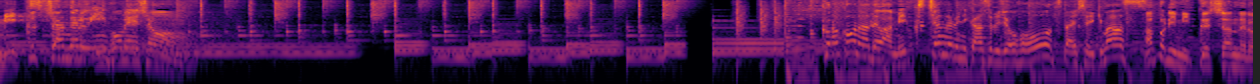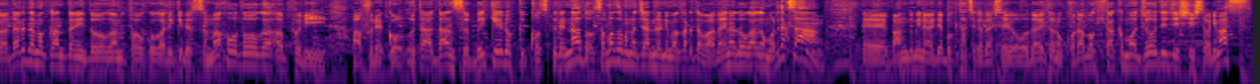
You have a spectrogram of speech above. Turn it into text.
ミックスチャンネルインフォメーション。コーナーではミックスチャンネルに関する情報をお伝えしていきます。アプリミックスチャンネルは誰でも簡単に動画の投稿ができるスマホ動画アプリ。アフレコ、歌、ダンス、VK ロック、コスプレなど様々なジャンルに分かれた話題の動画が盛りだくさん。えー、番組内で僕たちが出しているお題とのコラボ企画も常時実施しております。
